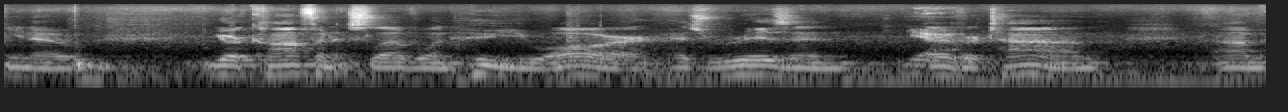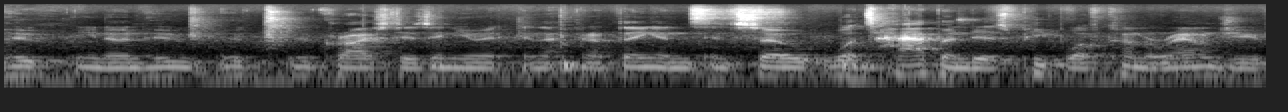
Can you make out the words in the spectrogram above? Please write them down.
you know your confidence level and who you are has risen Yeah. over time um, who you know and who, who who Christ is in you and that kind of thing and, and so what's happened is people have come around you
